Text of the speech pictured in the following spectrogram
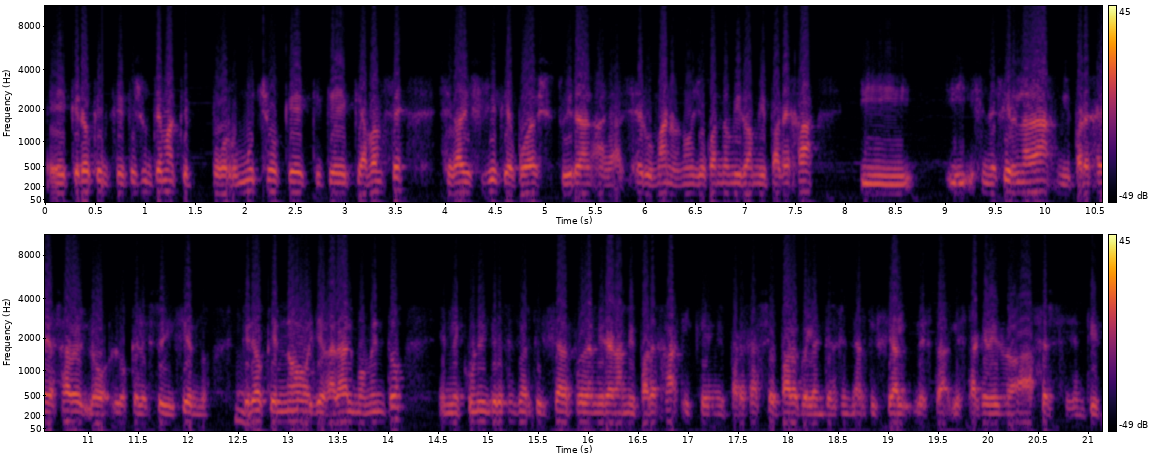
eh, creo que, que- que es un tema que por mucho que, que- avance será difícil que pueda sustituir al, ser humano. ¿no? Yo cuando miro a mi pareja y, y- y sin decir nada, mi pareja ya sabe lo, lo que le estoy diciendo. Mm. Creo que no llegará el momento en el que una inteligencia artificial pueda mirar a mi pareja y que mi pareja sepa lo que la inteligencia artificial le está, le está queriendo hacerse sentir.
